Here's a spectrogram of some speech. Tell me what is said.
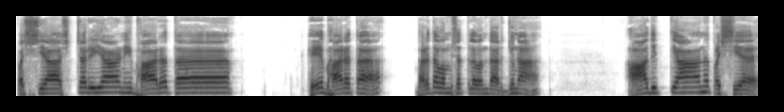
பஷ்யாச்சரியாணி பாரத ஹே பாரத பரதவம்சத்தில் வந்த அர்ஜுனா ஆதித்யான் பஷ்ய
